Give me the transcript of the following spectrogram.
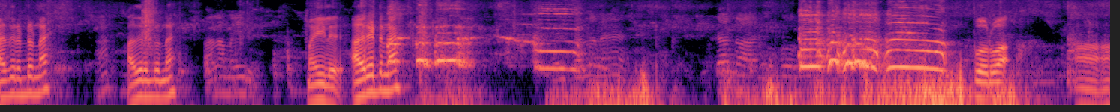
அது ரெண்டுண்ணே அது ரெண்டுண்ணே மயில். அது ரேட்டுண்ணே முப்பது ரூபா. ஆ ஆ.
